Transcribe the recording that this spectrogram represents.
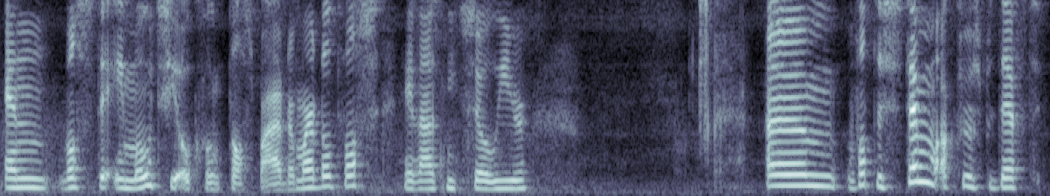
en was de emotie ook gewoon tastbaarder. Maar dat was helaas niet zo hier. Ehm, wat de stemacteurs betreft,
